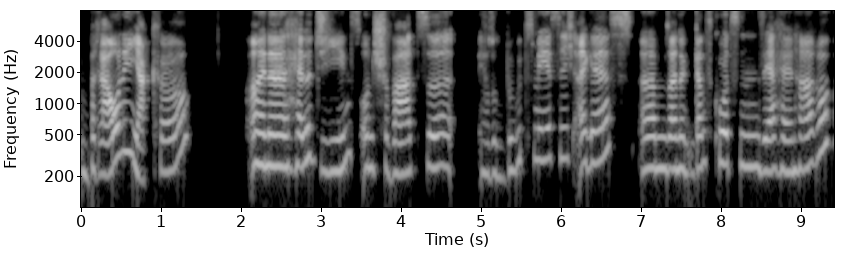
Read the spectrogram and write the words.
braune Jacke, eine helle Jeans und schwarze, ja, so Boots-mäßig, I guess. Ähm, seine ganz kurzen, sehr hellen Haare,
